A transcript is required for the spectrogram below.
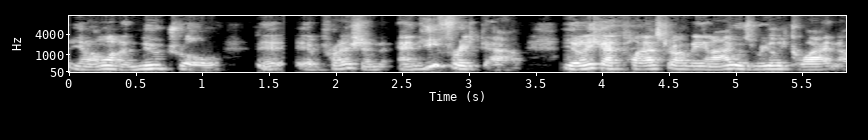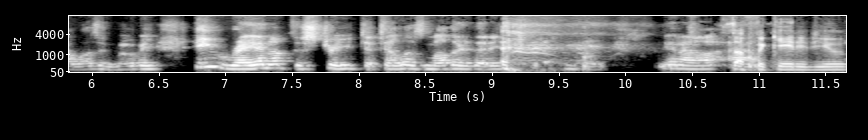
you know, I want a neutral I- impression. And he freaked out. You know, he got plaster on me and I was really quiet and I wasn't moving. He ran up the street to tell his mother that he, you know, uh, suffocated uh, you.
